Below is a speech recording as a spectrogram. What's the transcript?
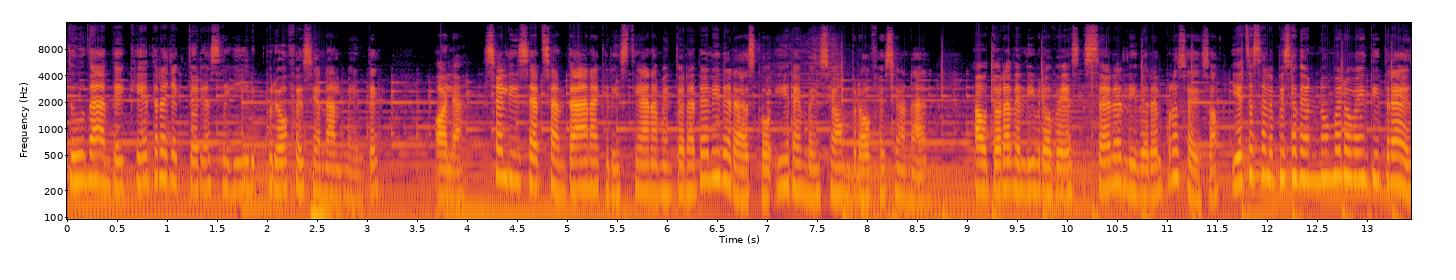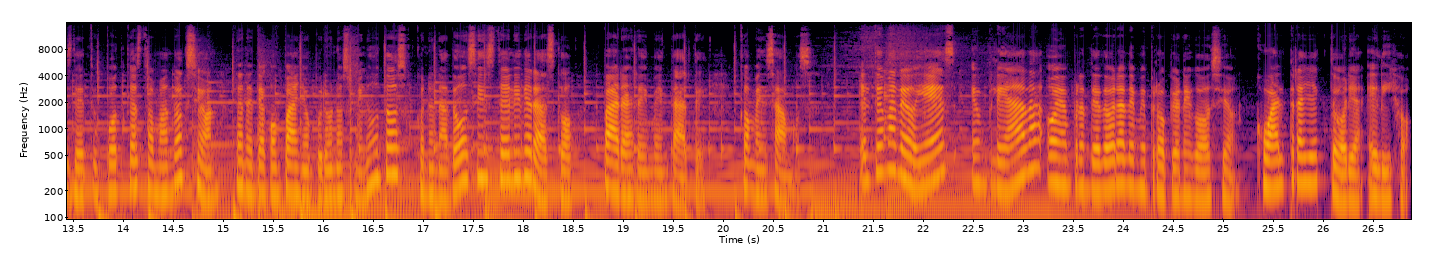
duda de qué trayectoria seguir profesionalmente? Hola, soy Lizeth Santana, cristiana, mentora de liderazgo y reinvención profesional, autora del libro Best Seller Líder el Proceso, y este es el episodio número 23 de tu podcast Tomando Acción, donde te acompaño por unos minutos con una dosis de liderazgo para reinventarte. Comenzamos. El tema de hoy es empleada o emprendedora de mi propio negocio. ¿Cuál trayectoria elijo?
